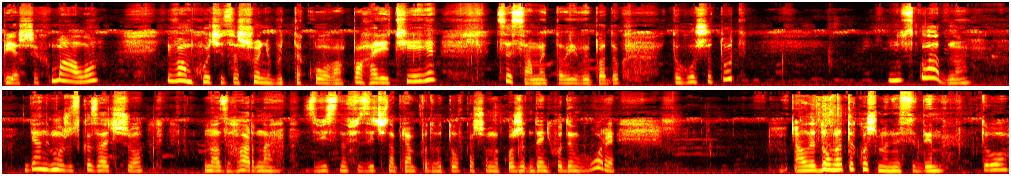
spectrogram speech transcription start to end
пеших мало, і вам хочеться щось такого погарячее, це саме той випадок. Того, що тут Ну, складно. Я не можу сказати, що у нас гарна, звісно, фізична прям підготовка, що ми кожен день ходимо в гори. Але вдома також ми не сидимо. То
